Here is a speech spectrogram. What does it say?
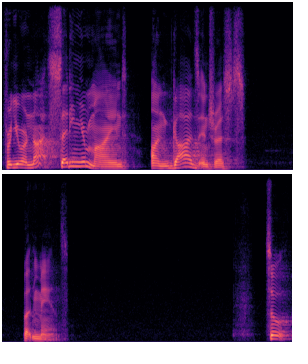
for you are not setting your mind on God's interests, but man's. So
